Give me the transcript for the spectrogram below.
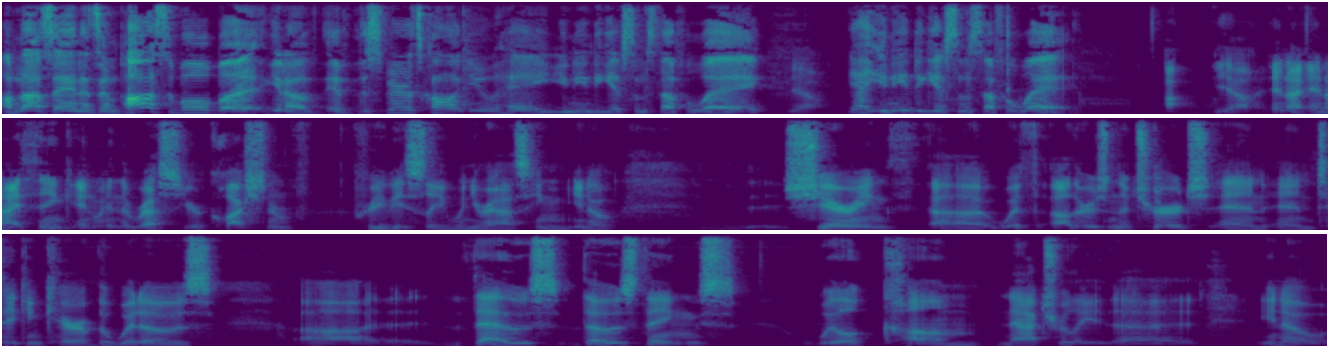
I'm not saying it's impossible, but you know, if, the Spirit's calling you, hey, you need to give some stuff away. Yeah. Yeah, you need to give some stuff away. Uh, yeah, and I and I think, and in the rest of your question previously, when you were asking, you know, sharing uh, with others in the church and and taking care of the widows, uh, those those things will come naturally. Uh, you know,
